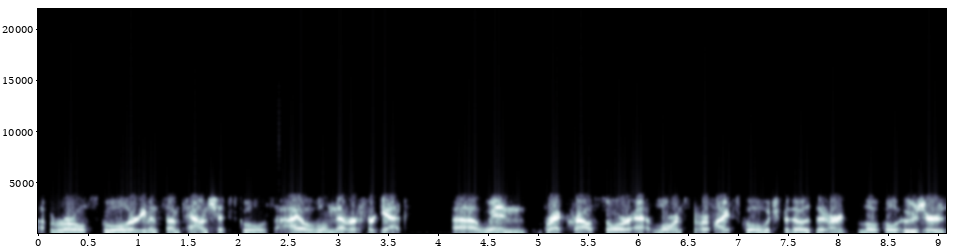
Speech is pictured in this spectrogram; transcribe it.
a rural school or even some township schools. I will never forget uh, when Brett Krausor at Lawrence North High School, which for those that aren't local Hoosiers,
